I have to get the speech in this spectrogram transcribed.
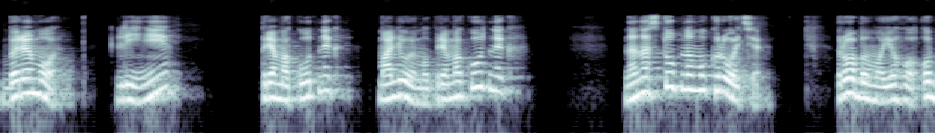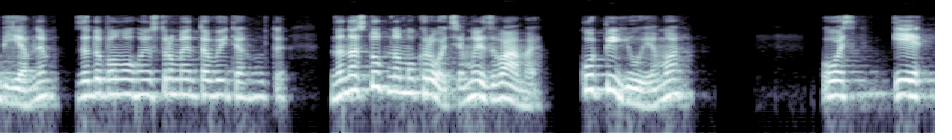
беремо лінії, прямокутник, малюємо прямокутник. На наступному кроці робимо його об'ємним за допомогою інструмента витягнути. На наступному кроці ми з вами копіюємо. Ось. І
